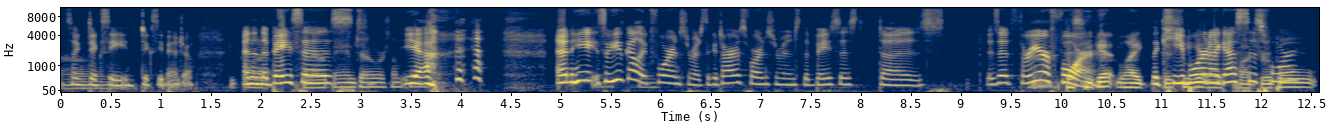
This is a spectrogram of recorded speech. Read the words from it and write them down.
It's like oh. Dixie Dixie banjo, Do you call and then the bassist banjo or something. Yeah. and he so he's got like four instruments. The guitar is four instruments. The bassist does is it three or four? Does he get like The does he get, keyboard, I like, guess, is four?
